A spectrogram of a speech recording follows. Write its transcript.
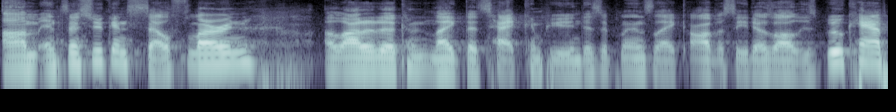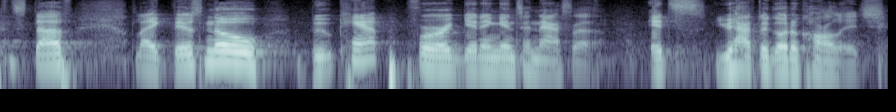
Um, and since you can self-learn a lot of the like the tech computing disciplines, like obviously there's all these boot camps and stuff. Like there's no boot camp for getting into NASA. It's you have to go to college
